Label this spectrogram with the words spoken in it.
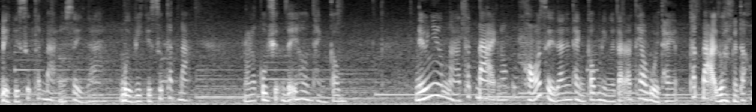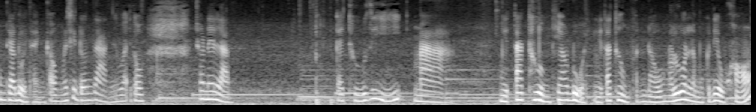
để cái sự thất bại nó xảy ra. Bởi vì cái sự thất bại nó là câu chuyện dễ hơn thành công nếu như mà thất bại nó cũng khó xảy ra nên thành công thì người ta đã theo đuổi thành, thất bại rồi, người ta không theo đuổi thành công. Nó chỉ đơn giản như vậy thôi. Cho nên là cái thứ gì mà người ta thường theo đuổi, người ta thường phấn đấu, nó luôn là một cái điều khó.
